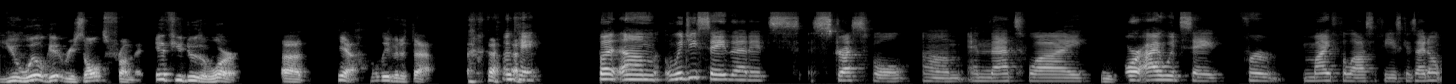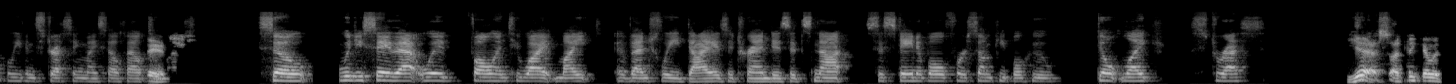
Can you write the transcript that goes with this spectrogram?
you will get results from it if you do the work. Uh, yeah, we'll leave it at that. okay. But um, would you say that it's stressful? Um, and that's why, or I would say for my philosophies, because I don't believe in stressing myself out too much. So would you say that would fall into why it might eventually die as a trend? Is it's not sustainable for some people who don't like stress Yes, I think I would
